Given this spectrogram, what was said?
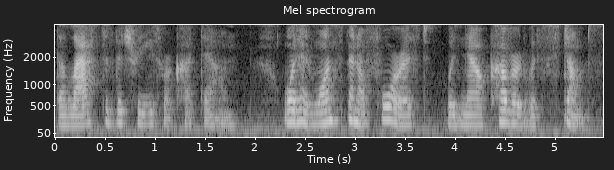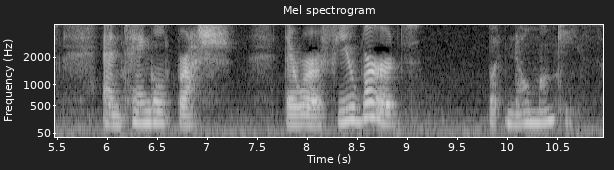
the last of the trees were cut down. What had once been a forest was now covered with stumps and tangled brush. There were a few birds, but no monkeys.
